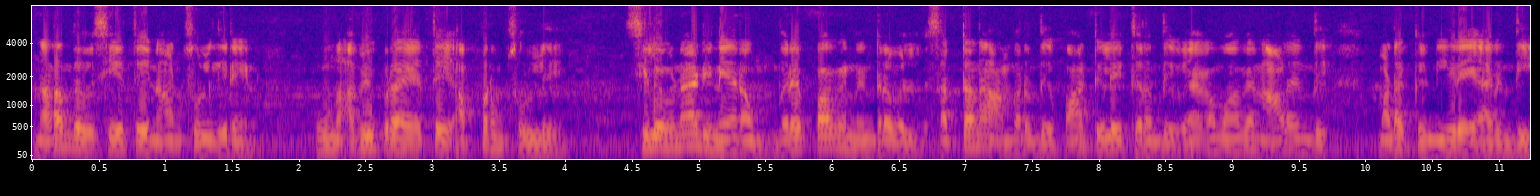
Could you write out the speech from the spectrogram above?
நடந்த விஷயத்தை நான் சொல்கிறேன். உன் அபிப்பிராயத்தை அப்புறம் சொல்லு. சில வினாடி நேரம் விரைப்பாக நின்றவள் சட்டென அமர்ந்து பாட்டிலை திறந்து வேகமாக நாலந்து மடக்கு நீரை அருந்தி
